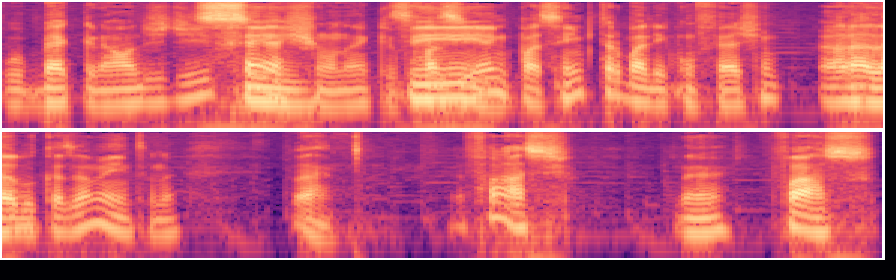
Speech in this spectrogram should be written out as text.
o background de Sim, fashion, né? Que eu sim. fazia, sempre trabalhei com fashion paralelo do casamento, né? Ah, é fácil, né? Faço.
